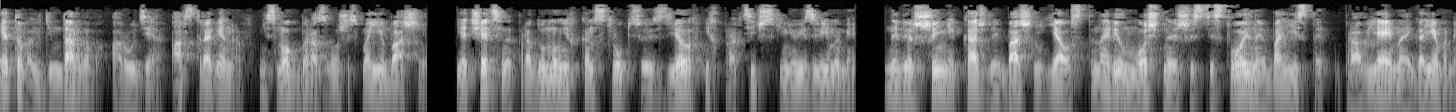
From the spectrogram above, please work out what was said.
этого легендарного орудия австро-венгров не смог бы разрушить мои башни. Я тщательно продумал их конструкцию, сделав их практически неуязвимыми. На вершине каждой башни я установил мощные шестиствольные баллисты, управляемые големами.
